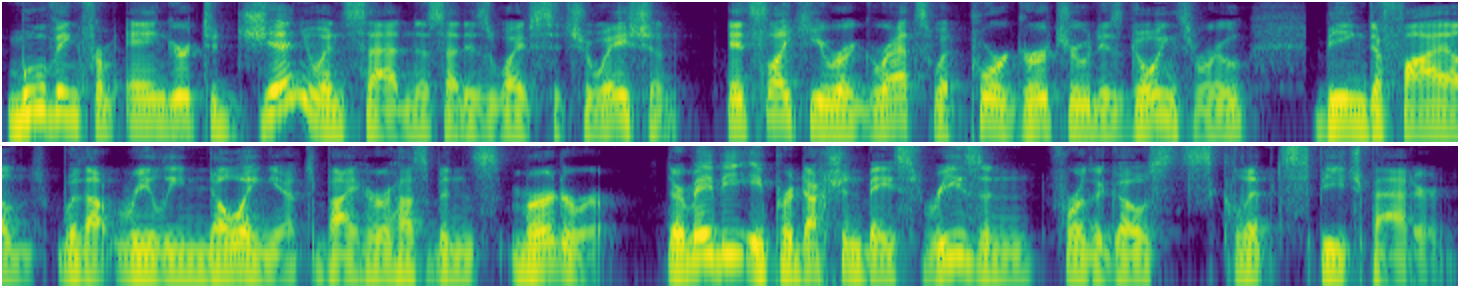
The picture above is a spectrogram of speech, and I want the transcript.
moving from anger to genuine sadness at his wife's situation. It's like he regrets what poor Gertrude is going through, being defiled without really knowing it by her husband's murderer. There may be a production based reason for the ghost's clipped speech pattern.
